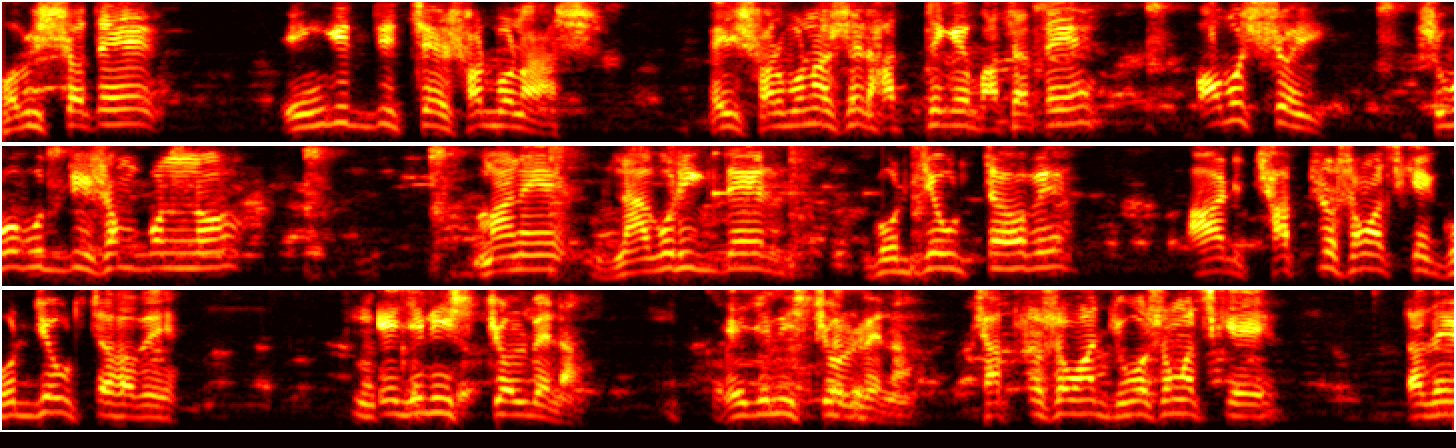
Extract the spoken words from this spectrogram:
ভবিষ্যতে ইঙ্গিত দিচ্ছে সর্বনাশ। এই সর্বনাশের হাত থেকে বাঁচাতে অবশ্যই শুভবুদ্ধি সম্পন্ন মানে নাগরিকদের গর্জে উঠতে হবে, আর ছাত্র সমাজকে গর্জে উঠতে হবে। এই জিনিস চলবে না। এই জিনিস চলবে না। ছাত্র সমাজ, যুব সমাজকে তাদের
